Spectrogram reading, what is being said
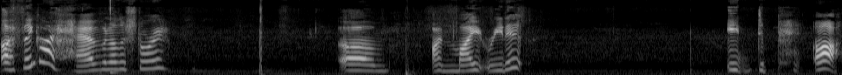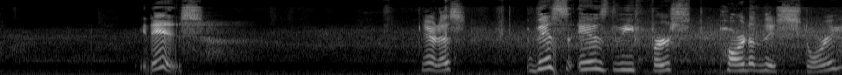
I think I have another story. Um, I might read it. It depends. Ah, it is. There it is. This is the first part of this story.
